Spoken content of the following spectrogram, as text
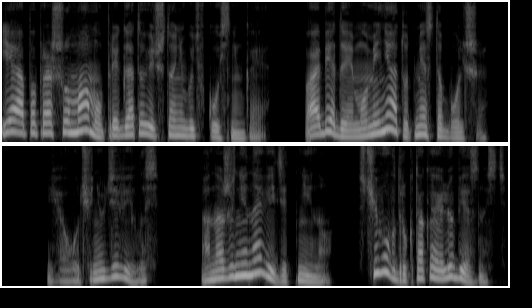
Я попрошу маму приготовить что-нибудь вкусненькое. Пообедаем у меня, тут места больше. Я очень удивилась. Она же ненавидит Нину. С чего вдруг такая любезность?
